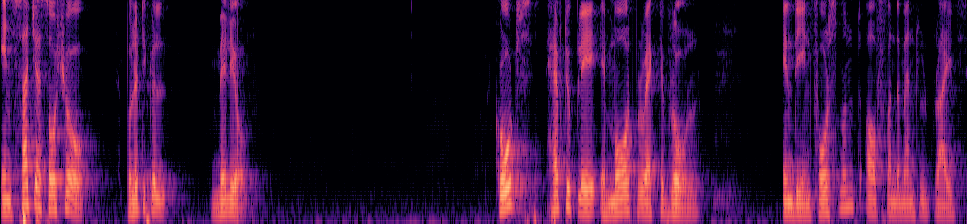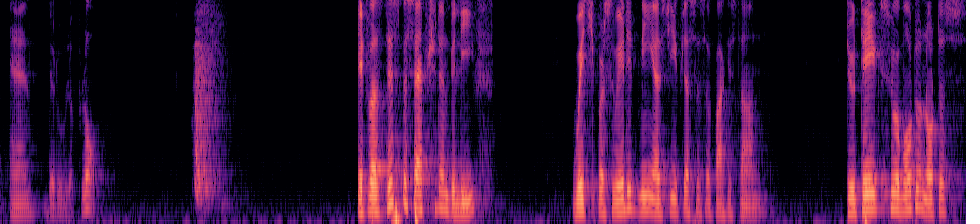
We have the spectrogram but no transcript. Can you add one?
in such a socio-political milieu, Courts have to play a more proactive role in the enforcement of fundamental rights and the rule of law. It was this perception and belief which persuaded me as Chief Justice of Pakistan to take suo motu notice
